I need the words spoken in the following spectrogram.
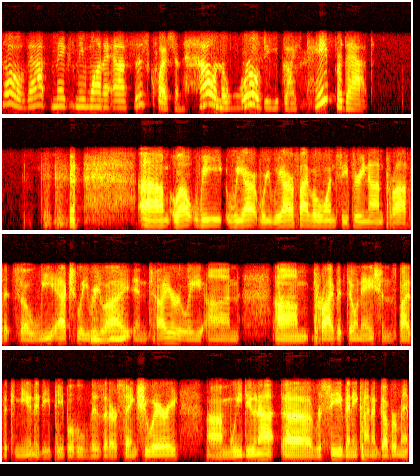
So that makes me want to ask this question. How in the world do you guys pay for that? um, well, we we are we, we are a 501c3 nonprofit, so we actually rely entirely on um, private donations by the community, people who visit our sanctuary. Um, we do not uh, receive any kind of government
